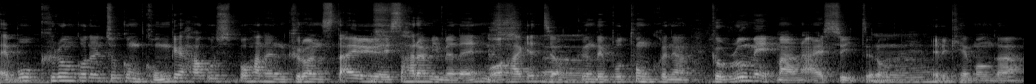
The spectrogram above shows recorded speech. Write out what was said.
에, 뭐 그런 거는 조금 공개하고 싶어 하는 그런 스타일의 사람이면은 뭐 하겠죠. 어. 근데 보통 그냥 그 룸메이트만 알 수 있도록 음. 이렇게 뭔가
